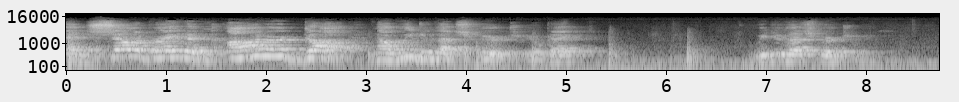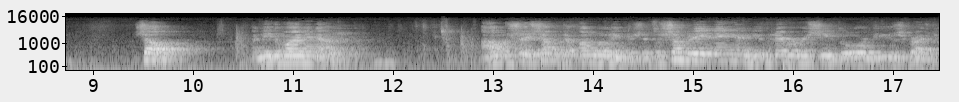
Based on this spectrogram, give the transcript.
and celebrated and honored God. Now we do that spiritually, okay? We do that spiritually. So, I need to wind it down. I want to say something to unbelievers. If there's somebody in here and you've never received the Lord Jesus Christ,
